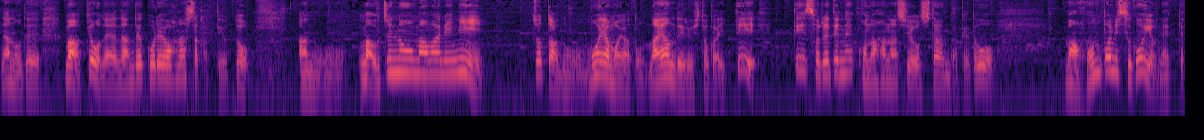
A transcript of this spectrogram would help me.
なのでまあ今日ねなんでこれを話したかっていうとあのまあうちの周りにちょっとあのモヤモヤと悩んでいる人がいてでそれでねこの話をしたんだけどまあ本当にすごいよねって。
